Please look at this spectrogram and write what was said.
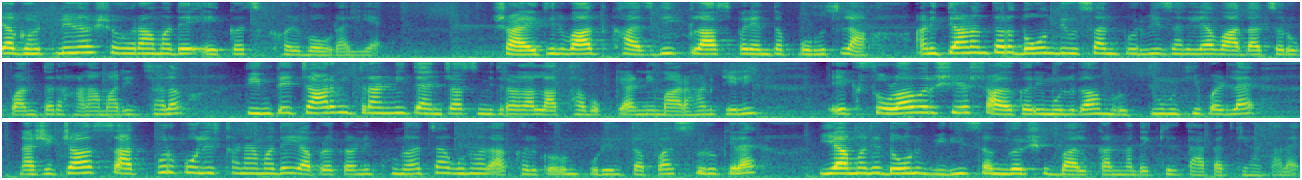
या घटनेनं शहरामध्ये एकच खळबळ उडाली आहे. शाळेतील वाद खाजगी क्लासपर्यंत पोहोचला आणि त्यानंतर दोन दिवसांपूर्वी झालेल्या वादाचं रूपांतर हाणामारीत झालं. तीन ते चार मित्रांनी त्यांच्याच मित्राला लाथाबुक्क्यांनी मारहाण केली. एक सोळा वर्षीय शाळकरी मुलगा मृत्युमुखी पडलाय. नाशिकच्या सातपूर पोलीस ठाण्यामध्ये या प्रकरणी खुनाचा गुन्हा दाखल करून पुढील तपास सुरू केलाय. यामध्ये दोन विधी संघर्षित बालकांना देखील ताब्यात घेण्यात आलाय.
